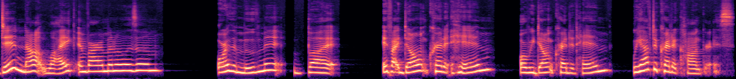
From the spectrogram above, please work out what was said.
did not like environmentalism or the movement, but if I don't credit him or we don't credit him, we have to credit Congress.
